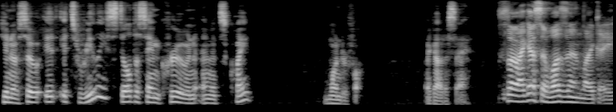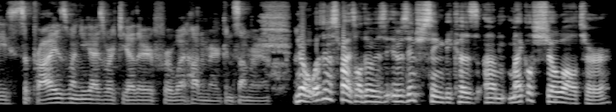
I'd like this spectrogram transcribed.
You know, so it, it's really still the same crew, and, and it's quite wonderful. I gotta say. So I guess it wasn't like a surprise when you guys worked together for Wet Hot American Summer. No, it wasn't a surprise. Although it was, it was interesting because um, Michael Showalter,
